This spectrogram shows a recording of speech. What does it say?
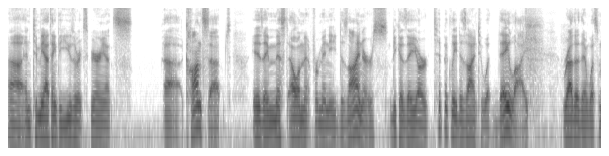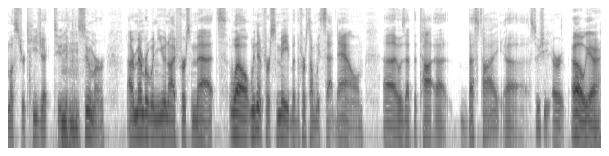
Uh, and to me, I think the user experience uh, concept is a missed element for many designers because they are typically designed to what they like rather than what's most strategic to the consumer. I remember when you and I first met. Well, we didn't first meet, but the first time we sat down, uh, it was at the Thai, uh, Best Thai uh, sushi or Oh yeah,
